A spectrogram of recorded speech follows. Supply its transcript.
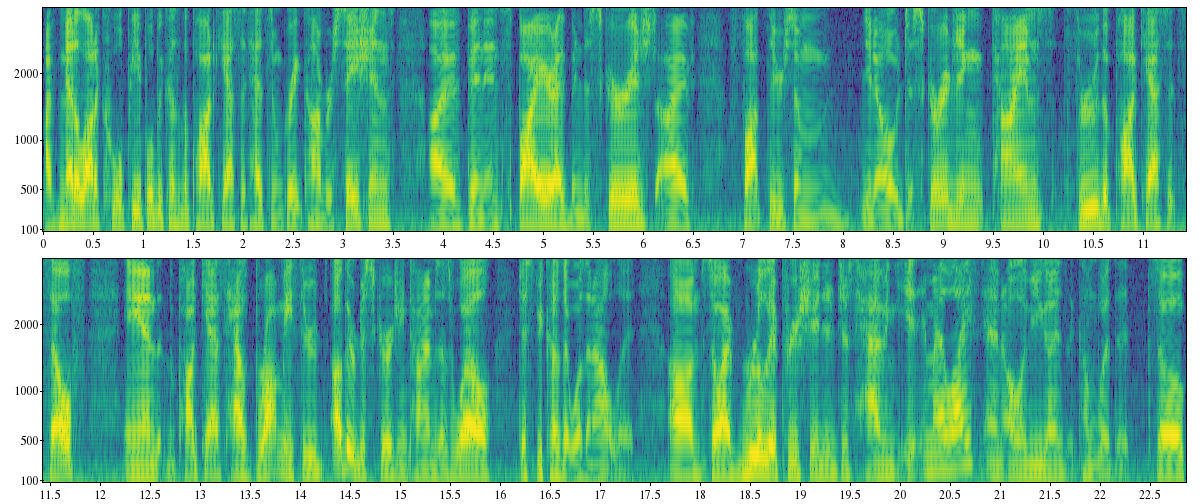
I've met a lot of cool people because of the podcast. I've had some great conversations. I've been inspired, I've been discouraged. I've fought through some, you know, discouraging times through the podcast itself and the podcast has brought me through other discouraging times as well just because it was an outlet. Um, so I've really appreciated just having it in my life and all of you guys that come with it. So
